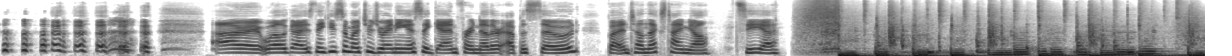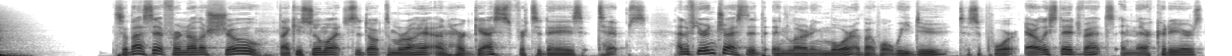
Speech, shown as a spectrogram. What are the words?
All right. Well, guys, thank you so much for joining us again for another episode. But until next time, y'all, see ya. So that's it for another show. Thank you so much to Dr. Mariah and her guests for today's tips. And if you're interested in learning more about what we do to support early stage vets in their careers,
